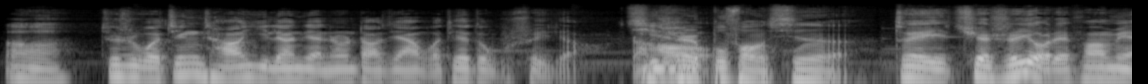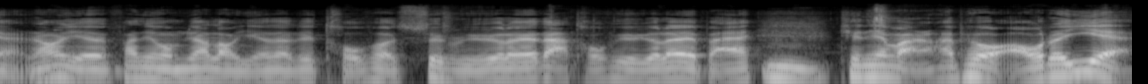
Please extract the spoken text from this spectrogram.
啊，就是我经常一两点钟到家，我爹都不睡觉。其实不放心啊，对，确实有这方面。然后也发现我们家老爷子这头发岁数也越来越大，头发也越来越白，嗯，天天晚上还陪我熬着夜，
